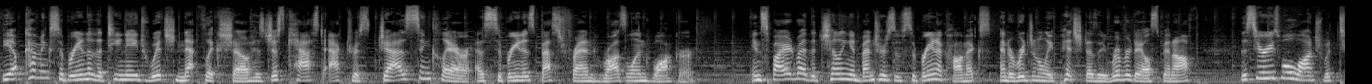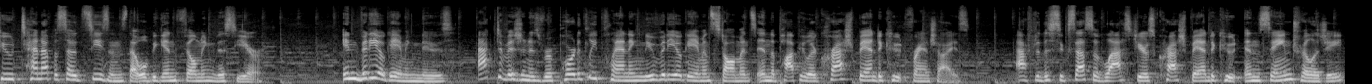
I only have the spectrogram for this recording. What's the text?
the upcoming Sabrina the Teenage Witch Netflix show has just cast actress Jazz Sinclair as Sabrina's best friend, Rosalind Walker. Inspired by the chilling adventures of Sabrina comics and originally pitched as a Riverdale spin-off, the series will launch with two 10 episode seasons that will begin filming this year. In video gaming news, Activision is reportedly planning new video game installments in the popular Crash Bandicoot franchise. After the success of last year's Crash Bandicoot N. Sane trilogy,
